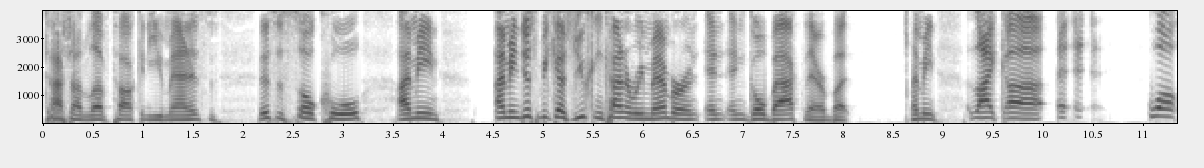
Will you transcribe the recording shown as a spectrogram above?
Gosh, I love talking to you, man. This is this is so cool. I mean, I mean, just because you can kind of remember and, and, and go back there, but I mean, like, uh, eh, eh, well,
